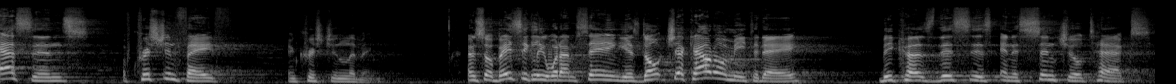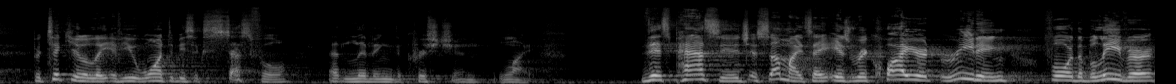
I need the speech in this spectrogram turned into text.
essence of Christian faith and Christian living. And so basically, what I'm saying is don't check out on me today because this is an essential text, particularly if you want to be successful at living the Christian life. This passage, as some might say, is required reading for the believer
